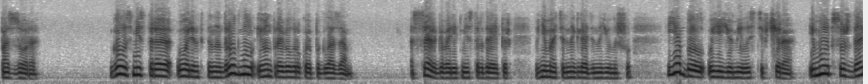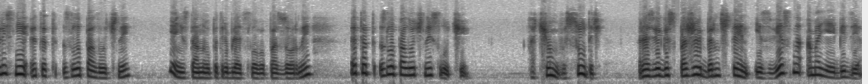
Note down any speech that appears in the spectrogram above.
позора». Голос мистера Уоррингтона дрогнул, и он провел рукой по глазам. «Сэр», — говорит мистер Дрейпер, внимательно глядя на юношу, — «я был у ее милости вчера, и мы обсуждали с ней этот злополучный, я не стану употреблять слово «позорный», этот злополучный случай». «О чем вы, сударь? Разве госпоже Бернштейн известно о моей беде?»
